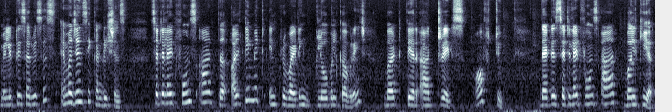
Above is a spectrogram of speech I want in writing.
military services, emergency conditions. Satellite phones are the ultimate in providing global coverage but there are traits of two. That is satellite phones are bulkier.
